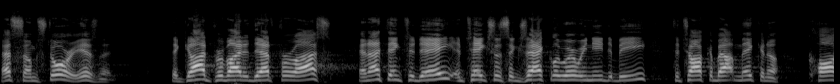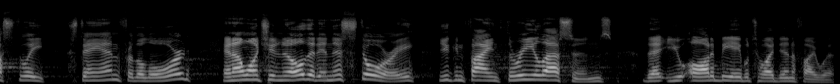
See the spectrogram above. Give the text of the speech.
that's some story, isn't it? That God provided that for us. And I think today it takes us exactly where we need to be to talk about making a costly stand for the Lord. And I want you to know that in this story, you can find three lessons that you ought to be able to identify with.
